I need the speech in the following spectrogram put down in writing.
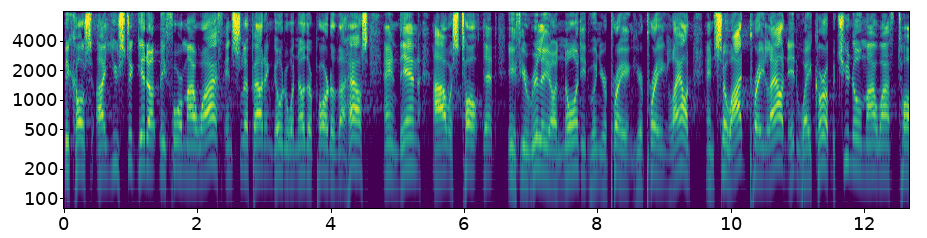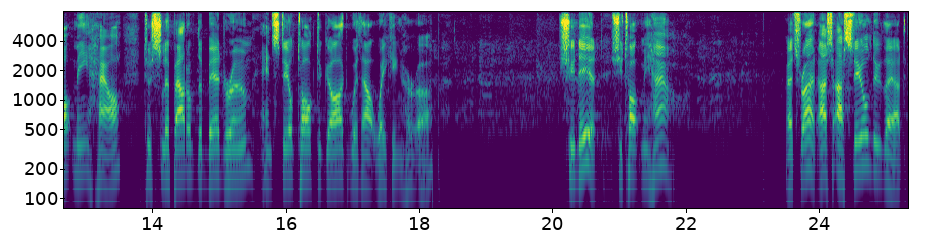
because I used to get up before my wife and slip out and go to another part of the house. And then I was taught that if you're really anointed when you're praying, you're praying loud. And so I'd pray loud and it'd wake her up. But you know, my wife taught me how to slip out of the bedroom and still talk to God without waking her up. She did. She taught me how. That's right. I, I still do that.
